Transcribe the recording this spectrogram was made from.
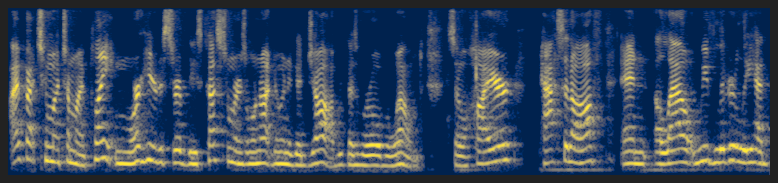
i've got too much on my plate and we're here to serve these customers and we're not doing a good job because we're overwhelmed. So hire pass it off and allow we've literally had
